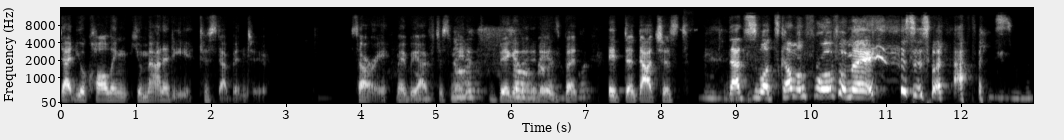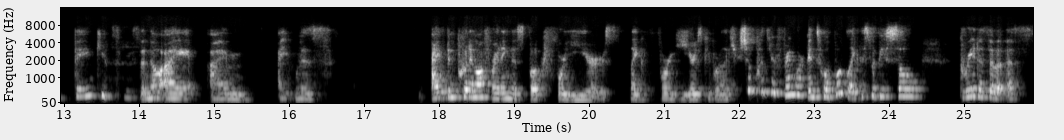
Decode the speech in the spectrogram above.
that you're calling humanity to step into. Sorry, maybe No, I've just no, made it bigger so than it is, but it that that just that's what's coming through for me. this is what happens. Thank you, Teresa. No, I I'm I was I've been putting off writing this book for years. Like for years, people are like, you should put your framework into a book. Like this would be so great as a as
